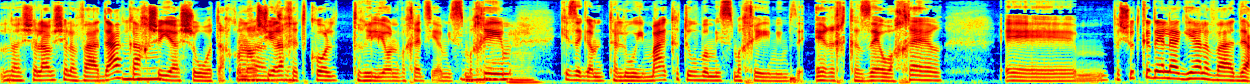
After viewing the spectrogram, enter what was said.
לשלב של הוועדה, mm-hmm. כך שיאשרו אותך. כלומר, שיהיה לך את כל טריליון וחצי המסמכים, mm-hmm. כי זה גם תלוי מה כתוב במסמכים, אם זה ערך כזה או אחר. אה, פשוט כדי להגיע לוועדה.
